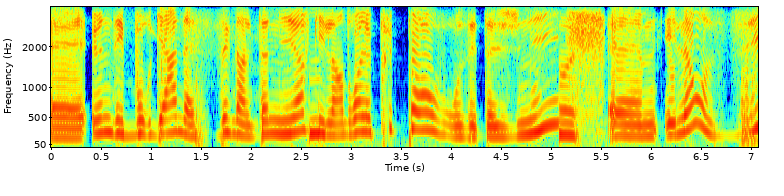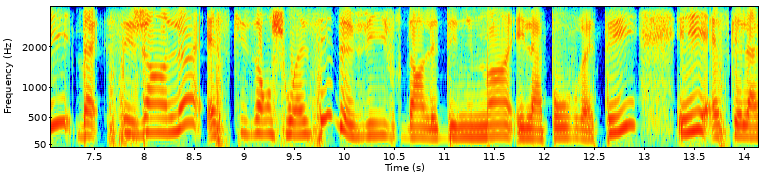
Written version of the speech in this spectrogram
Euh, une des bourgades assidiques dans l'État de New York qui est mm. l'endroit le plus pauvre aux États-Unis. Euh, et là, on se dit, ben, ces gens-là, est-ce qu'ils ont choisi de vivre dans le dénuement et la pauvreté? Et est-ce que la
